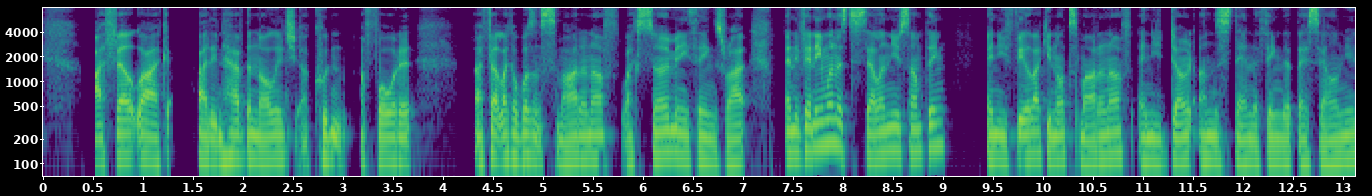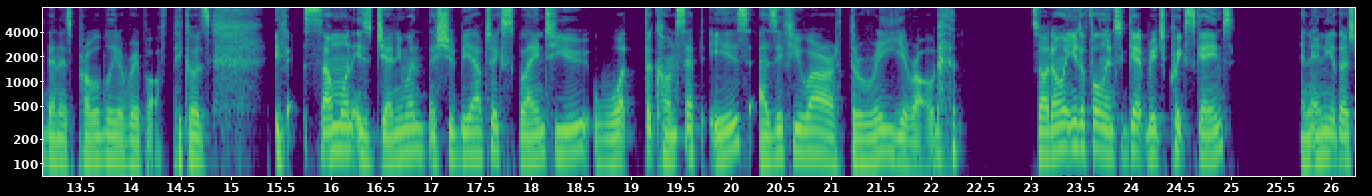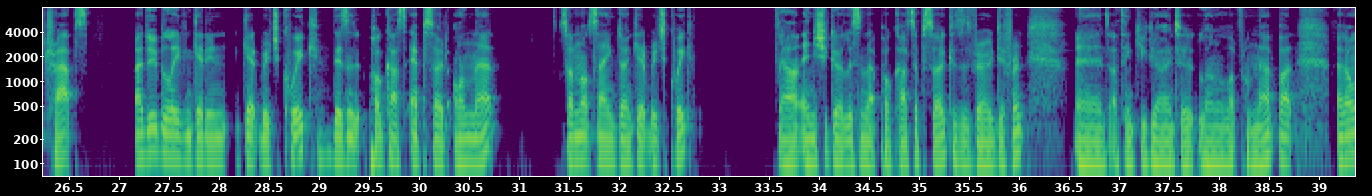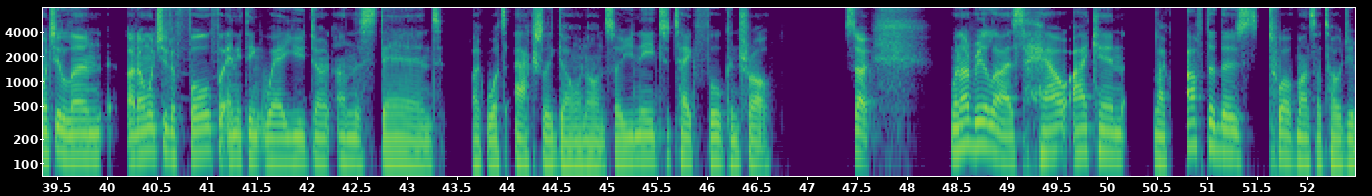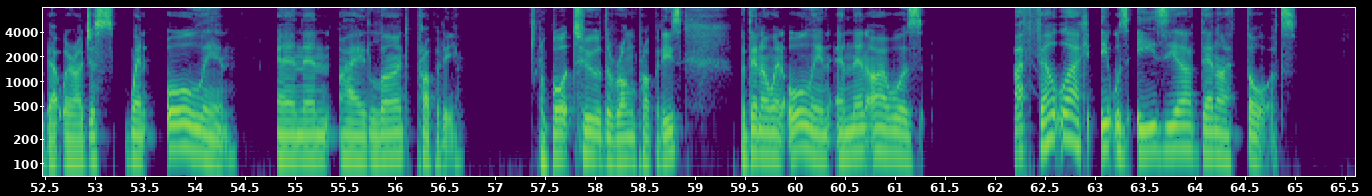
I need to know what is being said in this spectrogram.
I felt like I didn't have the knowledge. I couldn't afford it. I felt like I wasn't smart enough, like so many things, right? And if anyone is selling you something and you feel like you're not smart enough and you don't understand the thing that they're selling you, then it's probably a ripoff because if someone is genuine, they should be able to explain to you what the concept is as if you are a three year old. so I don't want you to fall into get rich quick schemes and any of those traps. I do believe in getting get rich quick. There's a podcast episode on that. So I'm not saying don't get rich quick. Uh, and you should go listen to that podcast episode because it's very different. And I think you're going to learn a lot from that. But I don't want you to learn, I don't want you to fall for anything where you don't understand like what's actually going on. So you need to take full control. So when I realized how I can like after those 12 months I told you about where I just went all in and then I learned property. I bought two of the wrong properties, but then I went all in and then I was I felt like it was easier than I thought.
